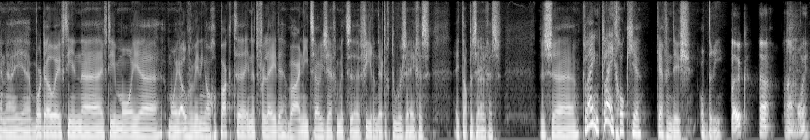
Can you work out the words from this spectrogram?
En hij, eh, Bordeaux heeft hij een, eh, heeft hij een mooie, eh, mooie overwinning al gepakt in het verleden. Waar niet, zou je zeggen, met eh 34 toerzegers, etappenzegers. Dus eh, klein, klein gokje Cavendish op drie. Leuk. Ja, nou mooi.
